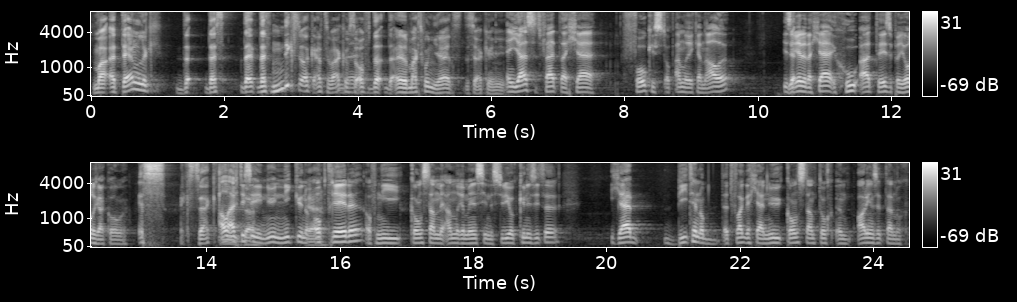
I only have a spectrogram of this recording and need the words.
Maar uiteindelijk, dat, dat, is, dat, dat heeft niks met elkaar te maken. Of, zo, of dat, dat, dat maakt gewoon niet uit. Dus ja, ik weet niet. En juist het feit dat jij focust op andere kanalen, is de reden dat jij goed uit deze periode gaat komen. Is exact. Alle artiesten die nu niet kunnen Ja. optreden of niet constant met andere mensen in de studio kunnen zitten, jij biedt hen op het vlak dat jij nu constant toch een audience hebt dat nog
